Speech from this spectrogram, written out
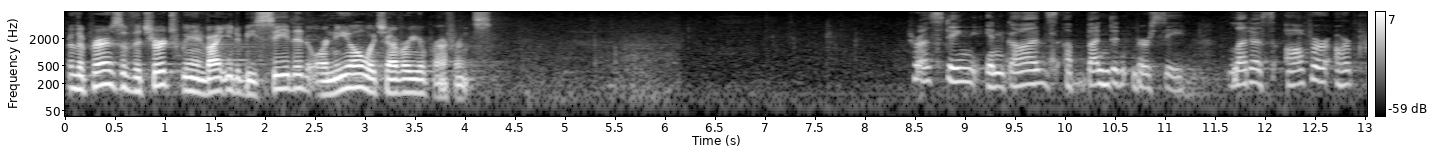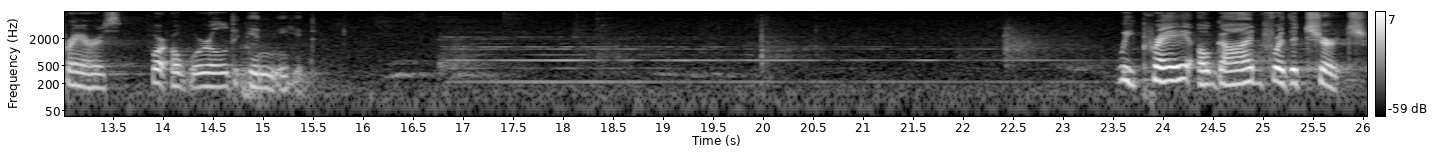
For the prayers of the church, we invite you to be seated or kneel, whichever your preference. Trusting in God's abundant mercy, let us offer our prayers for a world in need. We pray, O God, for the church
